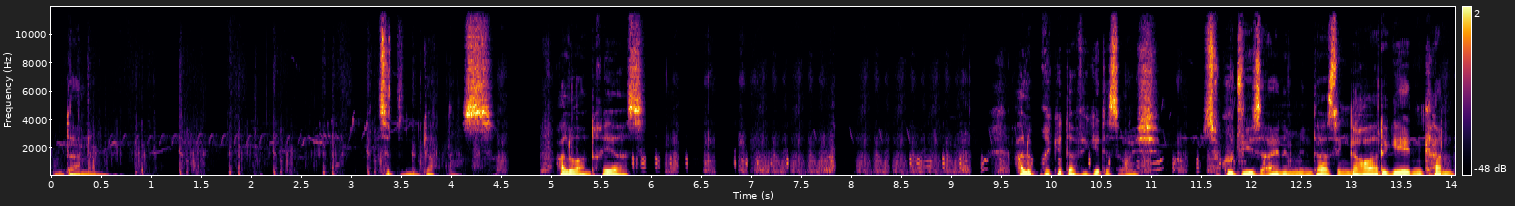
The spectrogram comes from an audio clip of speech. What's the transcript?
Und dann zu Gärtners. Hallo Andreas. Hallo Brigitta, wie geht es euch? So gut wie es einem in Tassing gerade gehen kann.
